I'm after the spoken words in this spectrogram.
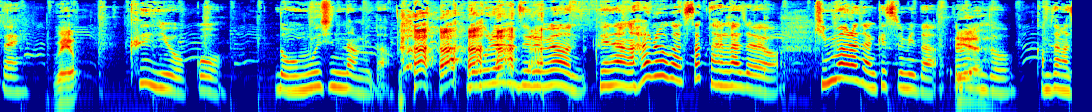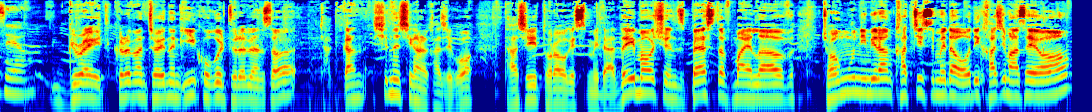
네. 왜요? 큰 이유 없고 너무 신납니다. 노래를 들으면 그냥 하루가 싹 달라져요. 긴 말하지 않겠습니다. 예. 여러분도 감상하세요. Great. 그러면 저희는 이 곡을 들으면서 잠깐 쉬는 시간을 가지고 다시 돌아오겠습니다. The Emotions, Best of My Love. 정우님이랑 같이 있습니다. 어디 가지 마세요.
